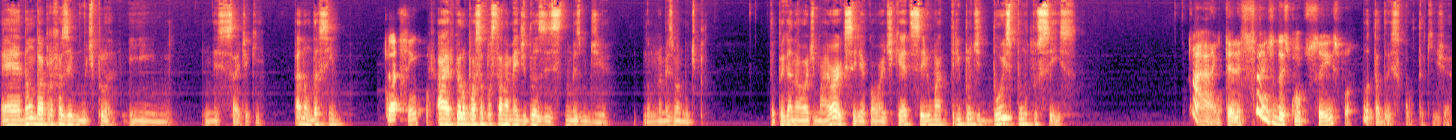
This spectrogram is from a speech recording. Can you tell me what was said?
É, não dá para fazer múltipla em, nesse site aqui. Ah, não, dá sim. Dá sim, pô. Ah, é porque eu não posso apostar na média duas vezes no mesmo dia, na mesma múltipla. Tô pegando a odd maior, que seria com a Wildcats, seria uma tripla de 2.6. Ah, interessante 2.6, pô. Vou botar dois conto aqui já.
